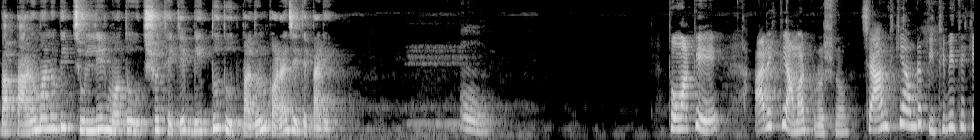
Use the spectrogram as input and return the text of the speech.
বা পারমাণবিক চুল্লির মতো উৎস থেকে বিদ্যুৎ উৎপাদন করা যেতে পারে। ও। তোমাকে আরেকটি আমার প্রশ্ন। চাঁদকে আমরা পৃথিবী থেকে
